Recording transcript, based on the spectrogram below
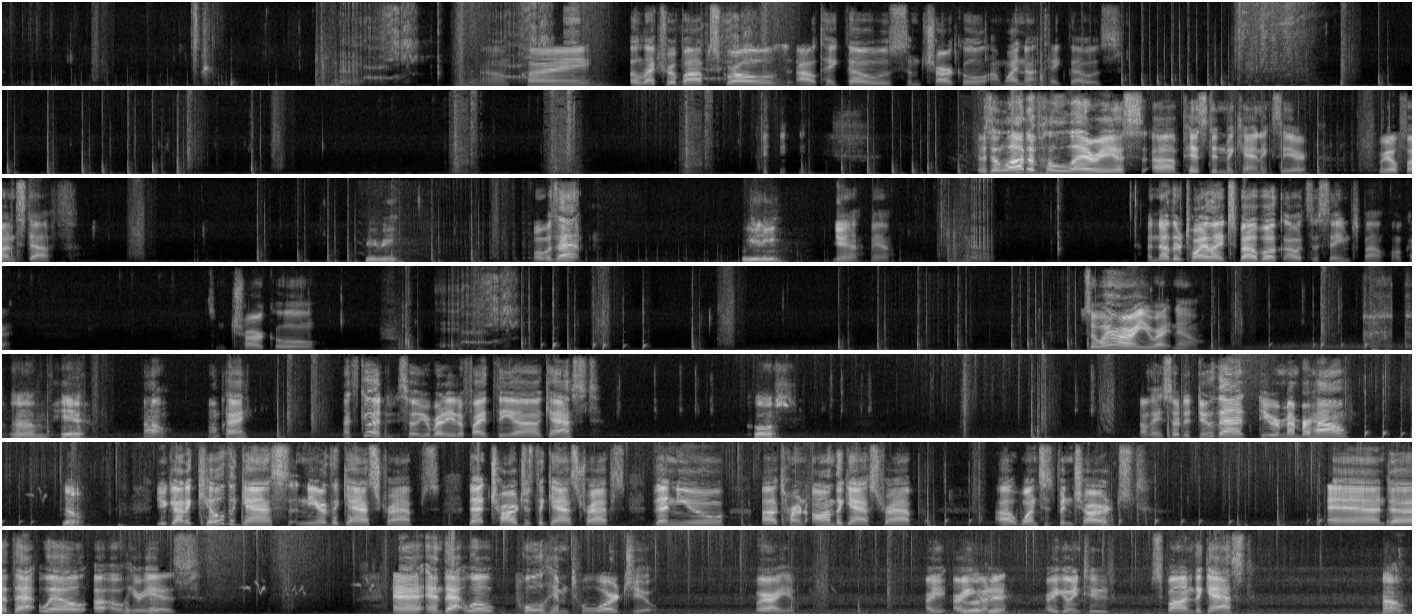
Okay. Electro Bob scrolls. I'll take those. Some charcoal. Uh, why not take those? There's a lot of hilarious uh, piston mechanics here. Real fun stuff. Really? What was that? Really? Yeah, yeah. Another Twilight spellbook? Oh, it's the same spell. Okay. Some charcoal. So where are you right now? Um, here. Oh, okay. That's good. So you're ready to fight the uh, Ghast? Of course. Okay, so to do that, do you remember how? No. You gotta kill the ghast near the ghast traps. That charges the ghast traps. Then you uh, turn on the ghast trap uh, once it's been charged. And uh, that will... Uh-oh, Like here he is. And, and that will pull him towards you. Where are you? Are you are you gonna are you going to spawn the ghast How?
